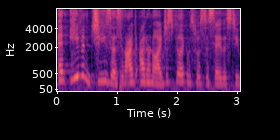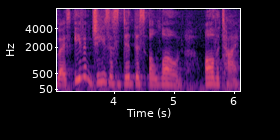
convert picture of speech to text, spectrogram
And even Jesus, and I, I don't know, I just feel like I'm supposed to say this to you guys, even Jesus did this alone all the time.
